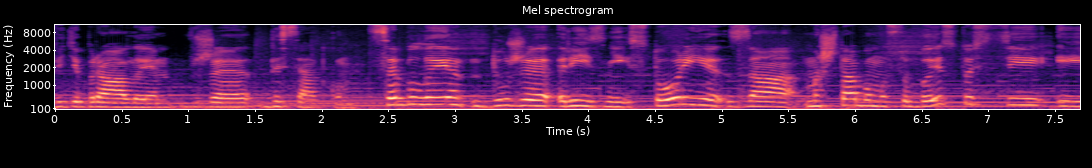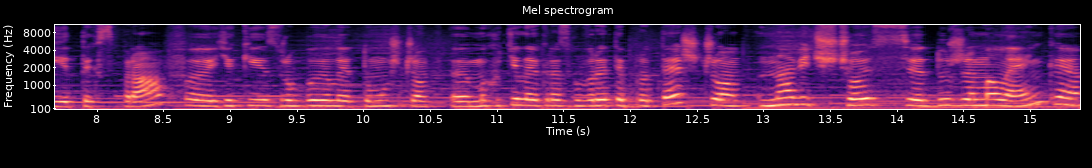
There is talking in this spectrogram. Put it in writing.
відібрали вже десятку. Це були дуже різні історії за масштабом особистості і тих справ, які зробили, тому що ми хотіли якраз говорити про те, що навіть щось дуже дуже маленьке,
